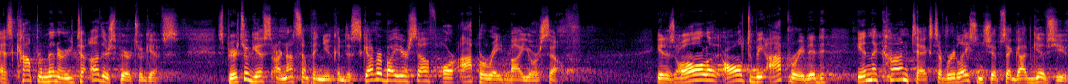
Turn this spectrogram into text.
as complementary to other spiritual gifts. Spiritual gifts are not something you can discover by yourself or operate by yourself. It is all, all to be operated in the context of relationships that God gives you.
